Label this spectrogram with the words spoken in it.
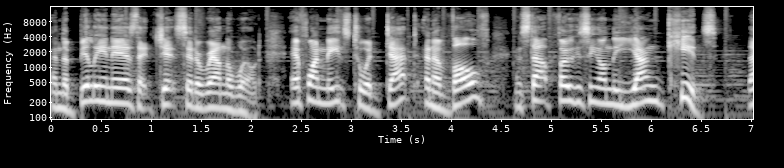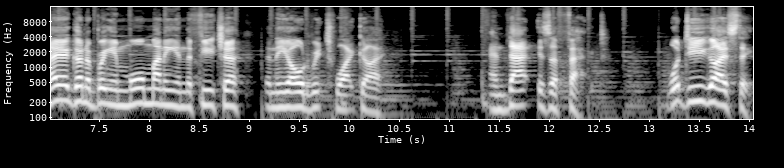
and the billionaires that jet set around the world. F1 needs to adapt and evolve and start focusing on the young kids. They are going to bring in more money in the future than the old rich white guy. And that is a fact. What do you guys think?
